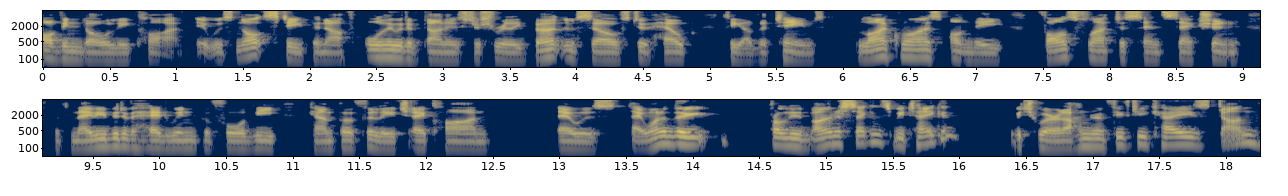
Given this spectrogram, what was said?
Ovindoli climb. It was not steep enough. All they would have done is just really burnt themselves to help the other teams. Likewise, on the false flat descent section, with maybe a bit of a headwind before the Campo Felice climb, there was they wanted the probably the bonus seconds to be taken, which were at 150 k's done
